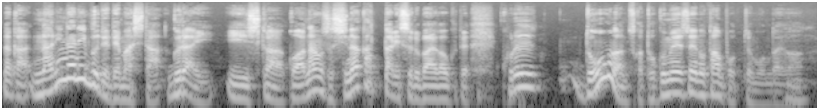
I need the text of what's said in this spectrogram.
なんか、何々部で出ましたぐらいしか、こう、アナウンスしなかったりする場合が多くて、これ、どうなんですか？匿名性の担保っていう問題は。うん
